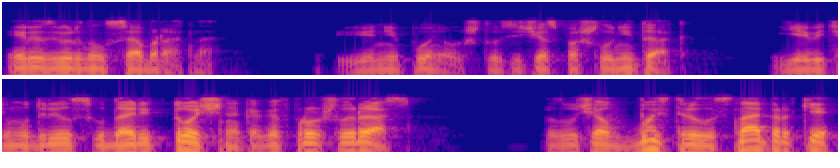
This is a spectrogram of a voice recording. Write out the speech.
и развернулся обратно. Я не понял, что сейчас пошло не так. Я ведь умудрился ударить точно, как и в прошлый раз. Прозвучал выстрел из снайперки.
